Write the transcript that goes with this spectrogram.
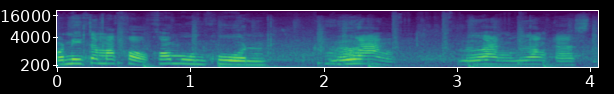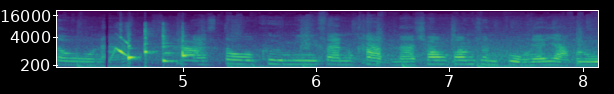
วันนี้จะมาขอข้อมูลคุณเรื่องเรื่องเรื่องแอสโตนะแอสโตคือมีแฟนคลับนะ ช่องป้อมชนปลูกเนี่ยอยากรู้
